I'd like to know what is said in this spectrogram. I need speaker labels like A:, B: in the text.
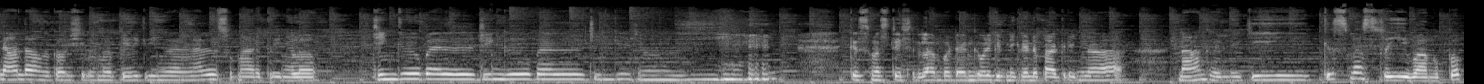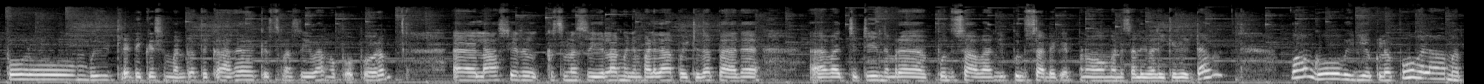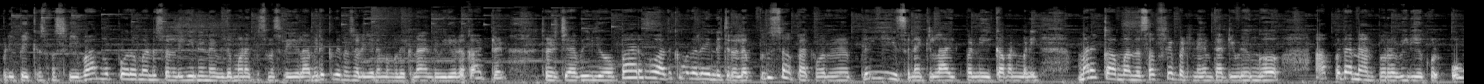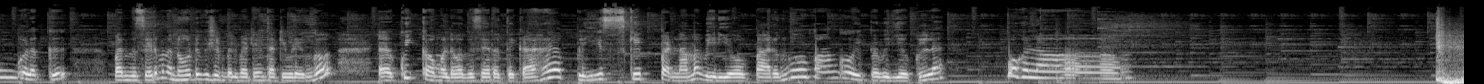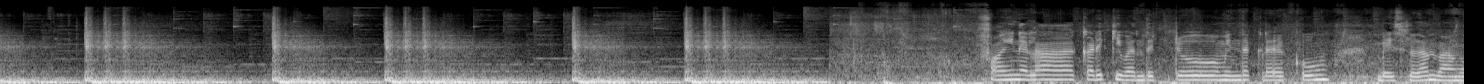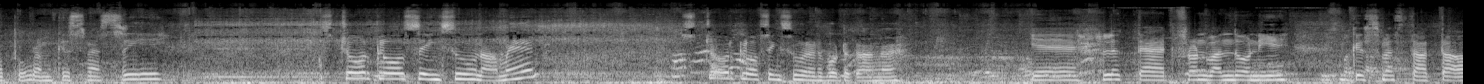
A: நான் தான் உங்கள் கௌஷியம் எப்படி இருக்கிறீங்க சும்மா இருக்கிறீங்களோ? Jingle bell jingle bell jingle Christmas ஸ்டேஷன்லாம் போட்டு எங்கே வலிக்கிட்டு நிற்கிறேன்னு பார்க்குறீங்களா நாங்கள் இன்னைக்கு கிறிஸ்மஸ் ட்ரீ வாங்க போகிறோம் வீட்டில் டெக்கரேஷன் பண்ணுறதுக்காக கிறிஸ்மஸ் ட்ரீ வாங்க போகிறோம் லாஸ்ட் இயர் கிறிஸ்மஸ் ட்ரீ எல்லாம் கொஞ்சம் பழதாக போயிட்டு தான் இப்போ அதை வச்சுட்டு இந்த மாதிரி புதுசாக வாங்கி புதுசாக டெக்கரேட் பண்ணுவோம்னு சொல்லி வலிக்க விட்டோம் வாங்கோ வீடியோக்குள்ளே போகலாம். எப்படி போய் கிறிஸ்மஸ் ட்ரீ வாங்க போகிறோம்னு சொல்லி என்னென்ன விதமான கிறிஸ்மஸ் ட்ரீ எல்லாம் இருக்குதுன்னு சொல்லி நம்ம உங்களுக்கு நான் இந்த வீடியோவில் காட்டுறேன். தொடர்ச்சியாக வீடியோ பாருங்க. அதுக்கு முதல்ல இந்த சேனலில் புதுசாக பார்க்க வந்து ப்ளீஸ் எனக்கு லைக் பண்ணி கமெண்ட் பண்ணி மறக்காமல் அந்த சப்ஸ்கிரைப் பட்டனையும் தட்டி விடுங்க. அப்போ தான் நான் போகிற வீடியோக்குள் உங்களுக்கு வந்து சேரும். அந்த நோட்டிஃபிகேஷன் பெல் பட்டனையும் தட்டி விடுங்க. குயிக்காக உங்கள்ட்ட வந்து சேர்கிறதுக்காக ப்ளீஸ் ஸ்கிப் பண்ணாமல் வீடியோ பாருங்க. வாங்கோ இப்போ வீடியோக்குள்ளே போகலாம். ஃபைனலாக கடைக்கு வந்துட்டோம். இந்த கடைக்கும் பேஸில் தான் வாங்க போகிறோம் கிறிஸ்மஸ் ட்ரீ ஸ்டோர் க்ளோசிங் சூனாமே ஸ்டோர் க்ளோசிங் சூன்னு போட்டிருக்காங்க. ஏ லுக் தேட் ஃப்ரண்ட் வந்தோடனே கிறிஸ்மஸ் தாத்தா.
